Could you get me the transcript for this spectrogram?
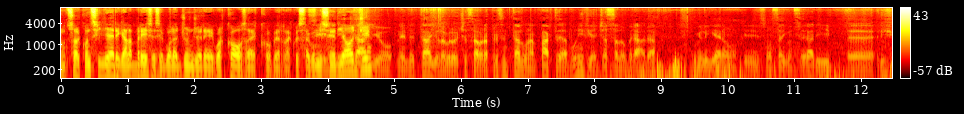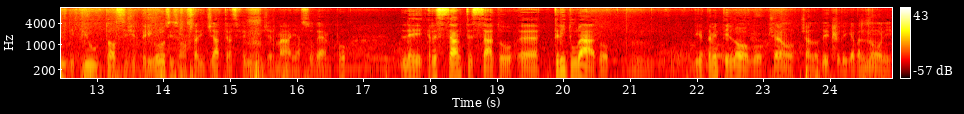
Non so il consigliere Calabrese se vuole aggiungere qualcosa ecco, per questa commissione sì, di dettaglio, oggi. Nel dettaglio, da quello che ci è stato rappresentato, una parte della bonifica è già stata operata, quelli che, erano, che sono stati considerati eh, rifiuti più tossici e pericolosi sono stati già trasferiti in Germania a suo tempo, le restanti è stato eh, triturato mh, direttamente in loco, c'erano, ci hanno detto, dei capannoni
